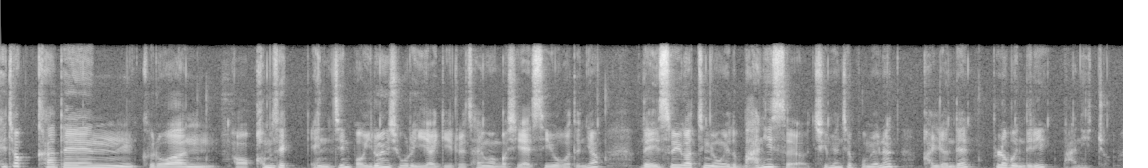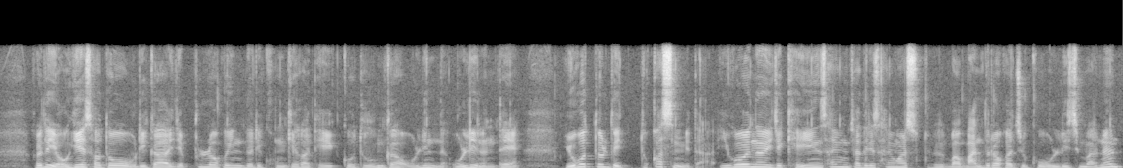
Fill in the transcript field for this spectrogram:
최적화된 그러한 어, 검색 엔진 뭐 이런 식으로 이야기를 사용한 것이 SEO거든요. 근데 SEO 같은 경우에도 많이 있어요. 지금 현재 보면은 관련된 플러그인들이 많이 있죠. 그런데 여기에서도 우리가 이제 플러그인들이 공개가 되어 있고 누군가 올린, 올리는데 이것들도 똑같습니다. 이거는 이제 개인 사용자들이 사용할 수, 만들어 가지고 올리지만은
